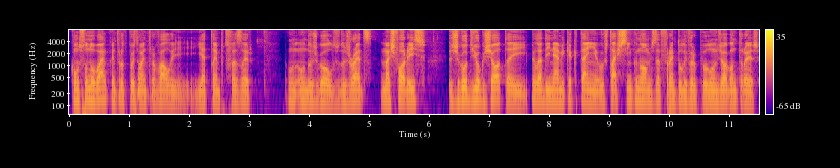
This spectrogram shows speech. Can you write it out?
Começou no banco, entrou depois ao intervalo e, e é tempo de fazer um, um dos golos dos Reds. Mas fora isso, jogou Diogo Jota e pela dinâmica que tem os tais cinco nomes da frente do Liverpool onde jogam três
